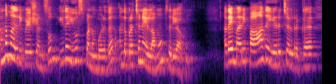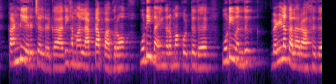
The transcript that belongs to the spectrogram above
அந்த மாதிரி பேஷண்ட்ஸும் இதை யூஸ் பண்ணும்பொழுது அந்த பிரச்சனை எல்லாமும் சரியாகும். அதே மாதிரி பாத எரிச்சல் இருக்குது கண் எரிச்சல் இருக்குது அதிகமாக லேப்டாப் பார்க்குறோம் முடி பயங்கரமாக கொட்டுது முடி வந்து வெள்ளை கலர் ஆகுது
